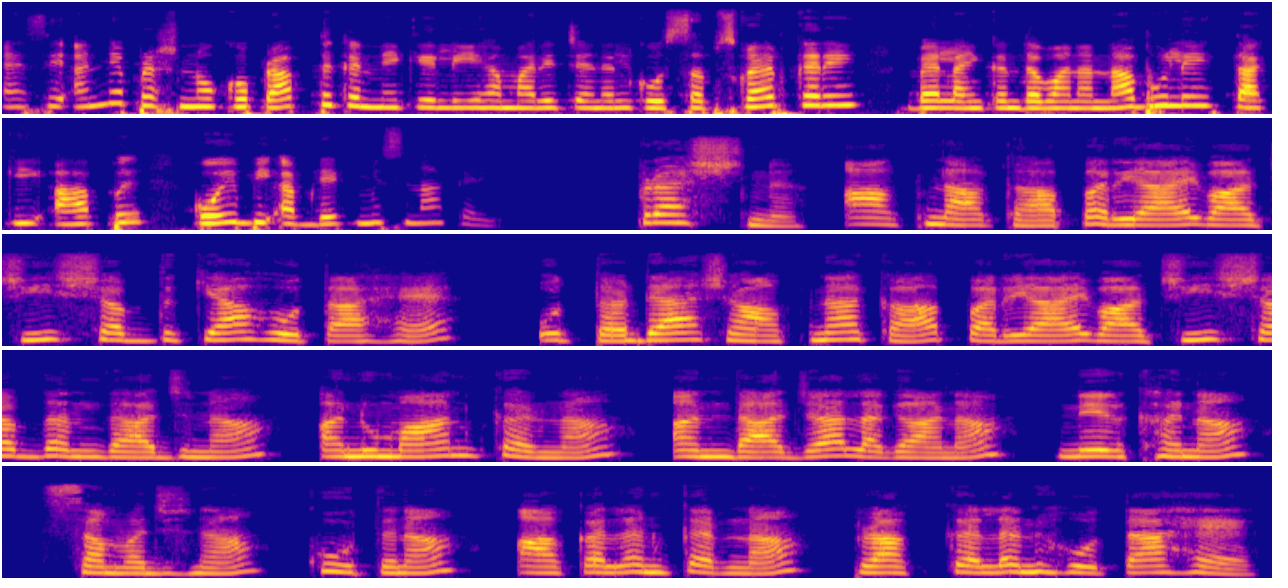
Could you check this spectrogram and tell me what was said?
ऐसे अन्य प्रश्नों को प्राप्त करने के लिए हमारे चैनल को सब्सक्राइब करें, बेल आइकन दबाना ना भूलें, ताकि आप कोई भी अपडेट मिस ना करें। प्रश्न, आंकना का पर्यायवाची शब्द क्या होता है? उत्तर, डैश, आंकना का पर्यायवाची शब्द अंदाजना, अनुमान करना, अंदाज़ा लगाना, निरखना, समझना, कूदना, आकलन करना प्राकलन होता है।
